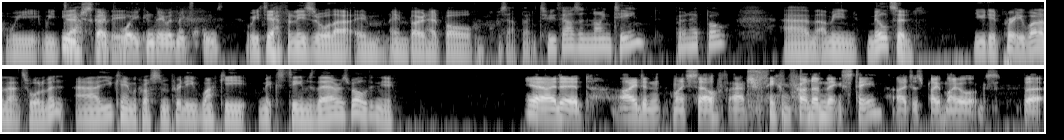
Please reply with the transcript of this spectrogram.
And we we Huge scope definitely of what you can do with mixed teams. we definitely saw that in in Bonehead Bowl. Was that 2019 Bonehead Bowl? Um, I mean Milton, you did pretty well in that tournament. Uh, you came across some pretty wacky mixed teams there as well, didn't you? Yeah, I did. I didn't myself actually run a mixed team. I just played my orcs, but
